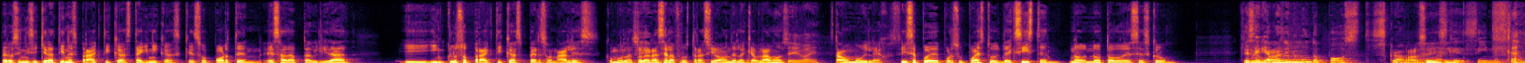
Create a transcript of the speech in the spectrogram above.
pero si ni siquiera tienes prácticas técnicas que soporten esa adaptabilidad e incluso prácticas personales, como la Sí. tolerancia a la frustración de la que hablamos, Sí, estamos muy lejos. Sí se puede, por supuesto, existen, no, no todo es Scrum. Que sería más bien un mundo post-Scrum, Ah, ¿no? sí, más sí. que sin Scrum.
